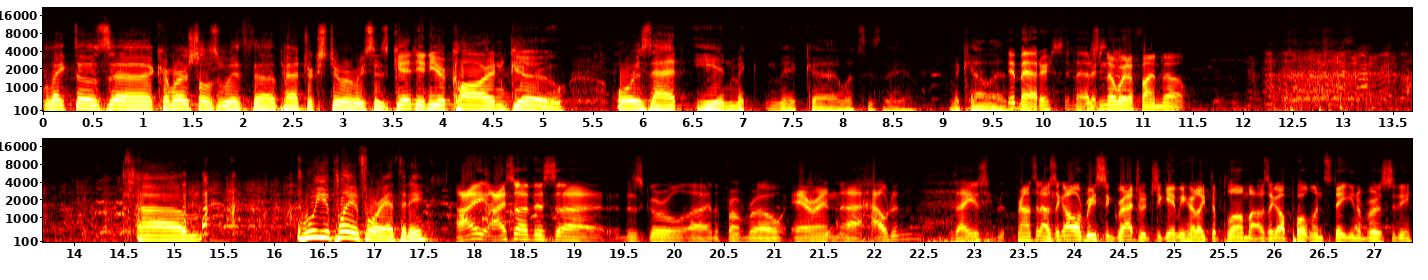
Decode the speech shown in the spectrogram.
like those uh, commercials with uh, Patrick Stewart where he says, "Get in your car and go," or is that Ian Mc, Mc uh, what's his name? McKellen. It matters. It matters. There's no way to find out. Who are you playing for, Anthony? I, I saw this uh, this girl uh, in the front row, Erin uh, Howden. Is that how you s- pronounce it? I was like, oh, recent graduate. She gave me her like diploma. I was like, oh, Portland State University.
